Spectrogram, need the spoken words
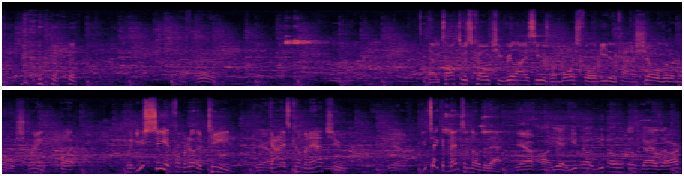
bloopers. Now, he talked to his coach. He realized he was remorseful and needed to kind of show a little more restraint. But when you see it from another team, Yeah. guys coming at you, Yeah, you take a mental note of that. yeah. Oh yeah, you know, you know what those guys are.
